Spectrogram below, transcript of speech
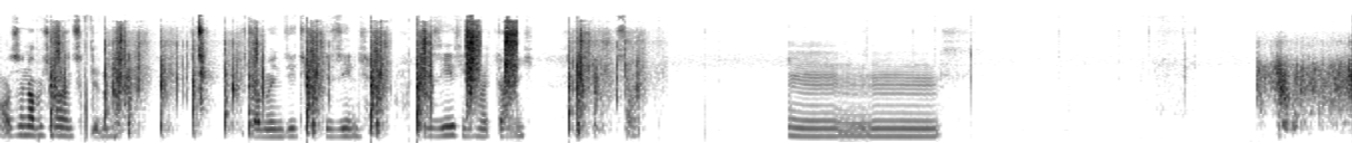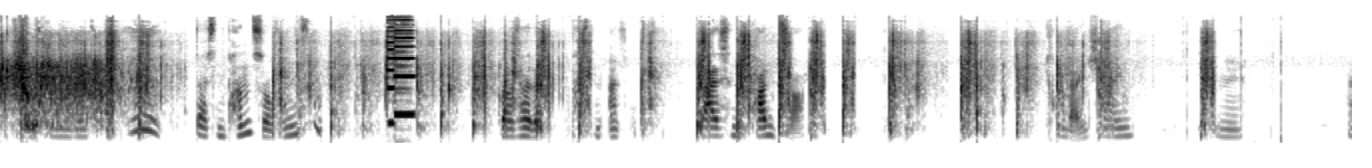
Außerdem habe ich noch einen Skin. Ich glaube, ihr seht, ihr seht, ihr seht ihn halt gar nicht. So. Mm. Da ist ein Panzer. Da ist halt ein, da ist ein Panzer. Da einsteigen? Nee. Äh.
